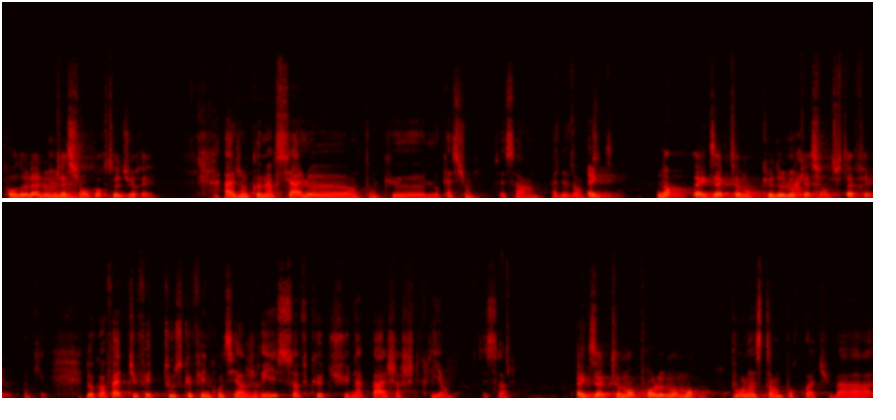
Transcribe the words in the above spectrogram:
pour de la location mmh. courte durée. Agent commercial euh, en tant que location, c'est ça, hein, pas de vente. non, exactement, que de location, tout à fait. Donc en fait, tu fais tout ce que fait une conciergerie, sauf que tu n'as pas à chercher de clients, c'est ça? Exactement, pour le moment. Pour l'instant, pourquoi Tu vas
